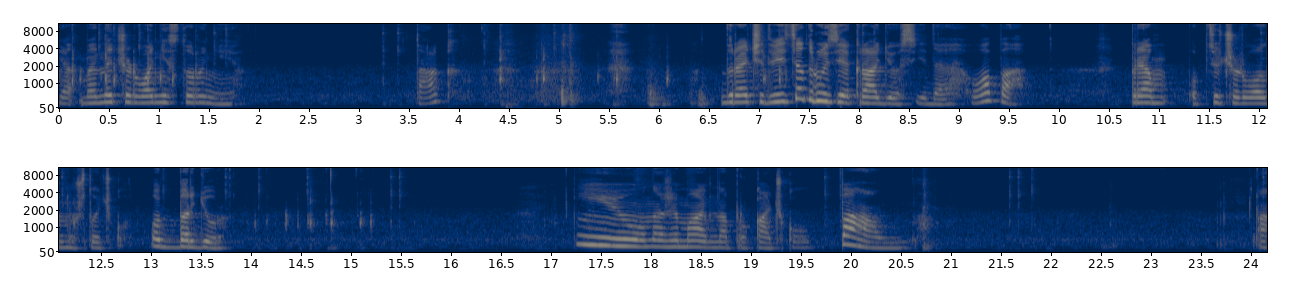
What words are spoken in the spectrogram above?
я, ми на червоній стороні. Так. До речі, дивіться, друзі, як радіус йде. Опа. Прям об цю червону штучку. Об бордюр. І нажимаємо на прокачку. Пау. А.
